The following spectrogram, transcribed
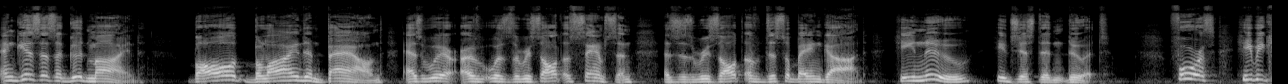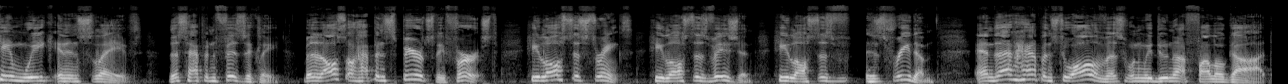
and gives us a good mind. Bald, blind, and bound, as we are, uh, was the result of Samson, as a result of disobeying God. He knew, he just didn't do it. Fourth, he became weak and enslaved. This happened physically, but it also happened spiritually first. He lost his strength. He lost his vision. He lost his, his freedom. And that happens to all of us when we do not follow God.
